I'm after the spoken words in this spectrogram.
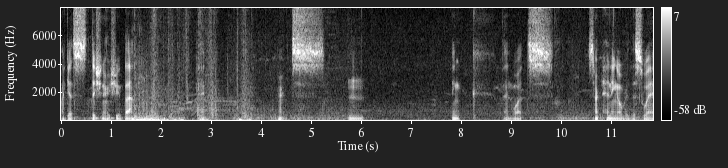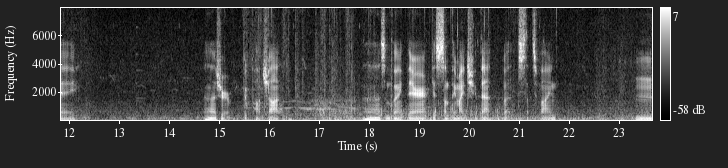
I guess stationary shoot that. Okay. Alright. Hmm. Think then what? Start heading over this way. Uh, sure. Quick pot shot. Uh, something like there. I guess something might shoot that, but that's fine. Hmm.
